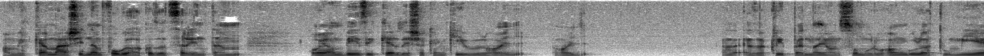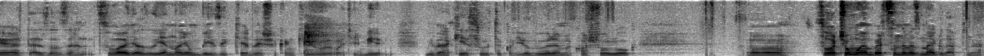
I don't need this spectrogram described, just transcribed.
amikkel más így nem foglalkozott szerintem olyan basic kérdéseken kívül, hogy, hogy ez a kliped nagyon szomorú hangulatú, miért, ez az, szóval hogy az ilyen nagyon basic kérdéseken kívül, vagy hogy mi, mivel készültek a jövőre, meg hasonlók. Uh, szóval csomó embert szerintem ez meglepne.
